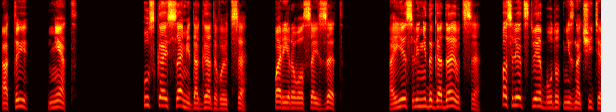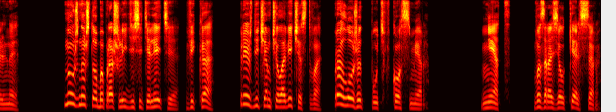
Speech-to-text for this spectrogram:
А ты — нет. Пускай сами догадываются, парировал Сайзет. А если не догадаются, последствия будут незначительны. Нужно, чтобы прошли десятилетия, века, прежде чем человечество проложит путь в космер. Нет, возразил Кельсер.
